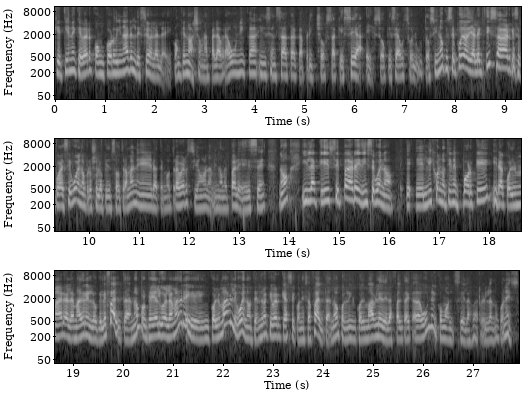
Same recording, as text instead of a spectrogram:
que tiene que ver con coordinar el deseo de la ley, con que no haya una palabra única, insensata, caprichosa, que sea eso, que sea absoluto, sino que se pueda dialectizar, que se pueda decir, bueno, pero yo lo pienso de otra manera, tengo otra versión, a mí no me parece, ¿no? Y la que se para y dice, bueno, e, el hijo no tiene por qué ir a colmar a la madre en lo que le falta, ¿no? Porque hay algo de la madre incolmable, bueno, tendrá que ver qué hace con esa falta, ¿no? Con lo incolmable de la falta de cada uno y cómo se las va arreglando con eso.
